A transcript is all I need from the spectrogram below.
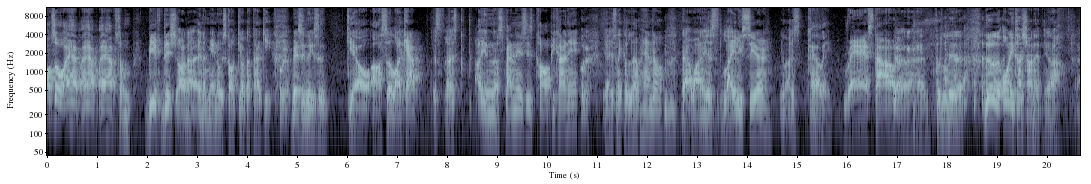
also I have I have I have some beef dish on a, in a menu. It's called gyu tataki. Okay. Basically, it's a gyu uh, sirloin cap. It's, uh, it's uh, in uh, Spanish it's called picanha. Okay. Yeah, it's like a love handle. That one is lightly seared. You know, it's kind of like rare style. Yeah. You know, and put a little little only touch on it. You know. Yeah.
